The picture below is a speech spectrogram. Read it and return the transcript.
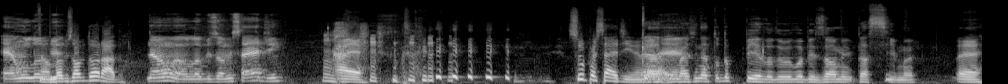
É um Não, lobi... lobisomem dourado. Não, é um lobisomem saiyajin. Ah, é. Super Saiyajin, né? Cara, É. Imagina todo o pelo do lobisomem pra cima. É.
